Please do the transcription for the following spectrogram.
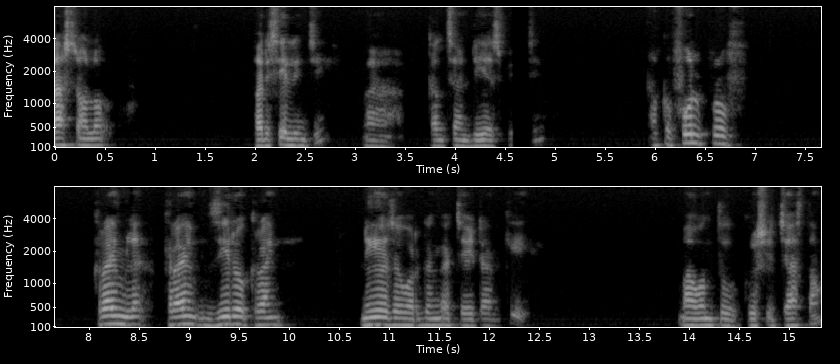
రాష్ట్రంలో పరిశీలించి కన్సర్న్ డిఎస్పీ ఒక full proof crime crime zero crime నియోజకవర్గంగా చేయటానికి మా వంతు కృషి చేస్తాం.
